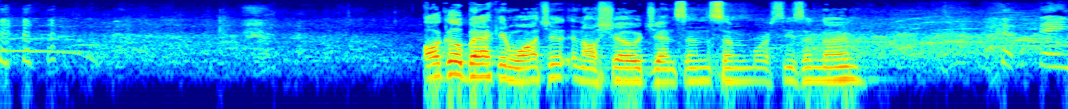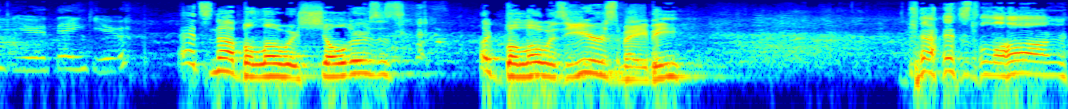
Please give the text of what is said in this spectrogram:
I'll go back and watch it, and I'll show Jensen some more season nine. thank you, thank you. It's not below his shoulders. It's like below his ears, maybe. That is long.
